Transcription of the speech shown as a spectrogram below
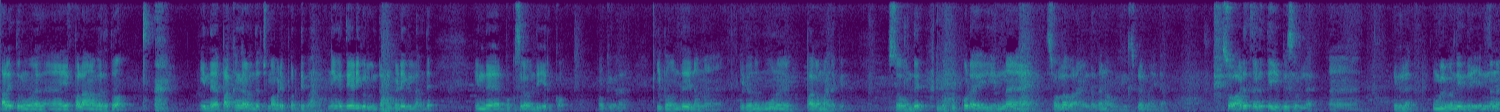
தலை தூங்கு எப்போல்லாம் வருதோ இந்த பக்கங்களை வந்து சும்மா அப்படியே புரட்டி பாருங்கள் நீங்கள் தேடி கொடுக்கின்ற விடைகளில் வந்து இந்த புக்ஸில் வந்து இருக்கும். ஓகேங்களா இப்போ வந்து நம்ம இது வந்து மூணு பாகமாக இருக்குது ஸோ வந்து இந்த புக்கோட என்ன சொல்ல வராங்கன்றதை நான் உங்களுக்கு எக்ஸ்பிளைன் பண்ணிட்டேன். ஸோ அடுத்தடுத்த எபிசோடில் இதில் உங்களுக்கு வந்து இந்த என்னென்ன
